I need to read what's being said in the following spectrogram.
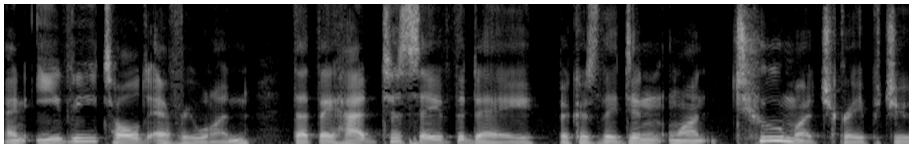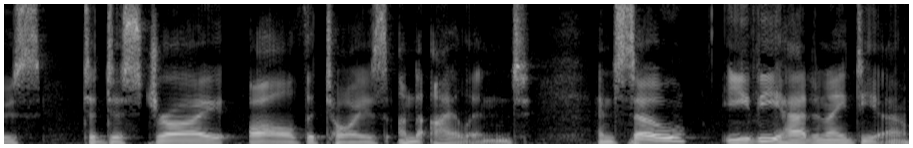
And Evie told everyone that they had to save the day because they didn't want too much grape juice to destroy all the toys on the island. And so Evie had an idea.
